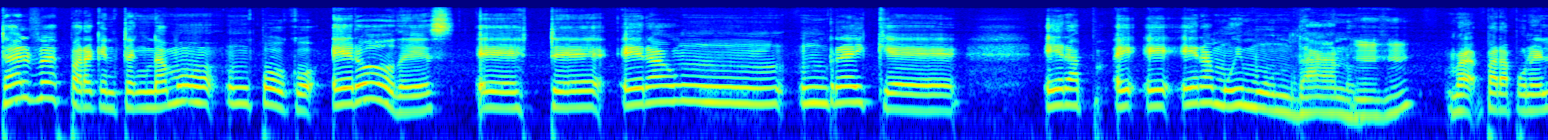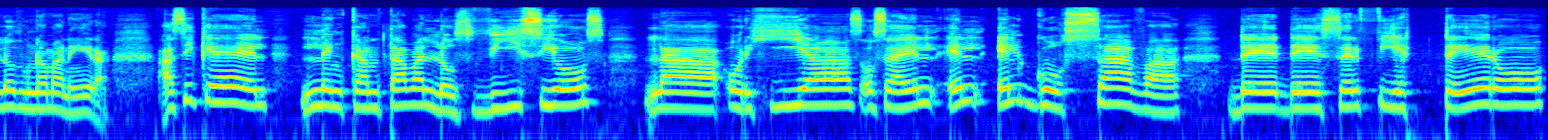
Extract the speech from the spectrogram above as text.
Tal vez para que entendamos un poco, Herodes este, era un, un rey que era, eh, eh, era muy mundano. Para ponerlo de una manera. Así que a él le encantaban los vicios, las orgías, o sea, él, él, él gozaba de, de ser fiestero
